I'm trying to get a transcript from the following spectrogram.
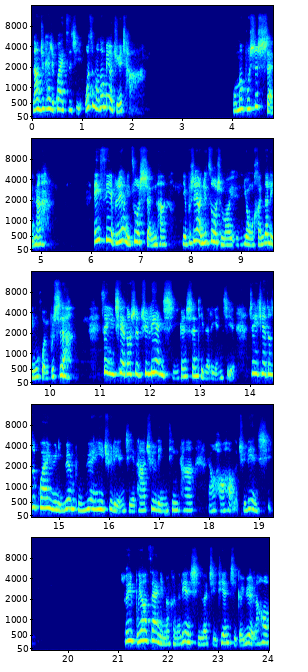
然后你就开始怪自己，我怎么都没有觉察？我们不是神呐，A C 也不是要你做神哈，也不是要你去做什么永恒的灵魂，不是啊。这一切都是去练习跟身体的连接，这一切都是关于你愿不愿意去连接它，去聆听它，然后好好的去练习。所以不要在你们可能练习了几天、几个月，然后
